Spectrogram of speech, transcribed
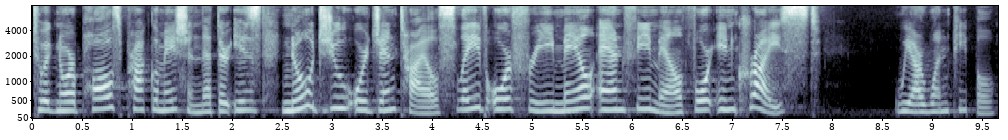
to ignore Paul's proclamation that there is no Jew or Gentile, slave or free, male and female, for in Christ we are one people.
